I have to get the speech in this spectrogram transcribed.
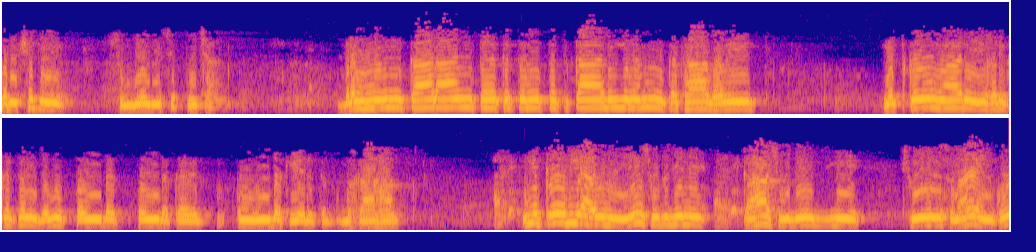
परीक्षित ने सुखदेव जी से पूछा ब्रह्मन कालांतरकृतम तत्कालीनम कथा भवेत। यत्कौमारे हरिकृतम जगु पौंडक पौंडक ये कह दिया उन्होंने। सूत जी ने कहा, सुखदेव जी सूर्य ने सुनाया इनको।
